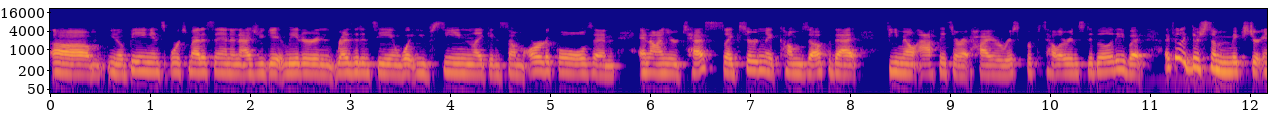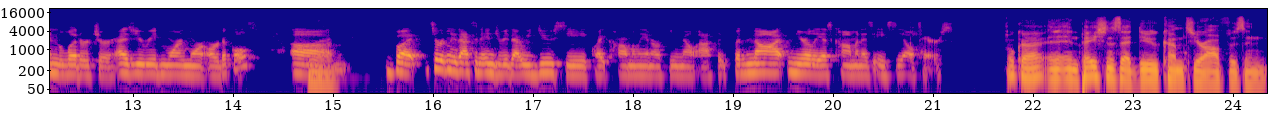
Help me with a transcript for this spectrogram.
um, you know, being in sports medicine and as you get later in residency and what you've seen like in some articles and and on your tests, like certainly it comes up that female athletes are at higher risk for patellar instability. But I feel like there's some mixture in the literature as you read more and more articles. Um, right. But certainly that's an injury that we do see quite commonly in our female athletes, but not nearly as common as ACL tears. Okay. And, and, patients that do come to your office and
